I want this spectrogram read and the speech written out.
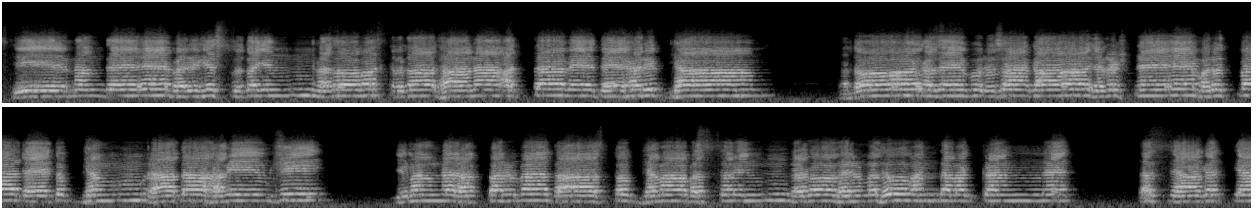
स्तीर्णन्ते बर्हिः सुत इन्द्रसोमः कृताधाना अत्तवेते हरिभ्याम् ततोगसे पुरुषाकायकृष्णे मरुत्वते तुभ्यम् राताहवींषि इमम् नरः पर्वतास्तुभ्यमापःसमिन्द्रगोभिर्मधुमन्तमक्रन् तस्यागत्या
